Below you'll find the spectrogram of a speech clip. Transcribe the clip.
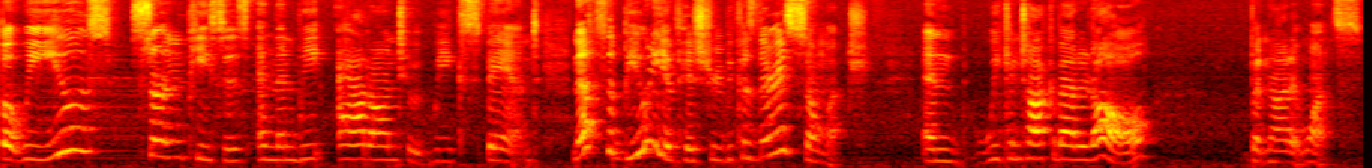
But we use certain pieces and then we add on to it. We expand. And that's the beauty of history because there is so much. And we can talk about it all but not at once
